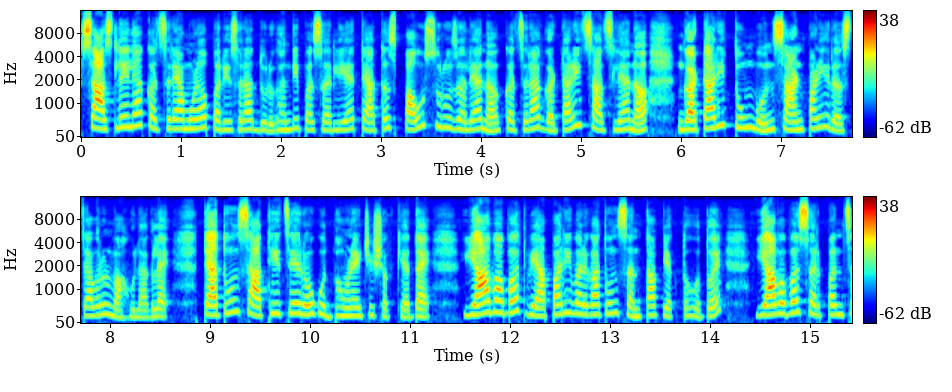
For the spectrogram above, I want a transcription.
साचलेल्या कचऱ्यामुळं परिसरात दुर्गंधी पसरली आहे. त्यातच पाऊस सुरू झाल्यानं कचरा गटारीत साचल्यानं गटारी तुंबून सांडपाणी रस्त्यावरून वाहू लागलंय. त्यातून साथीचे रोग उद्भवण्याची शक्यता आहे याबाबत व्यापारी वर्गातून संताप व्यक्त होतोय. याबाबत सरपंच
